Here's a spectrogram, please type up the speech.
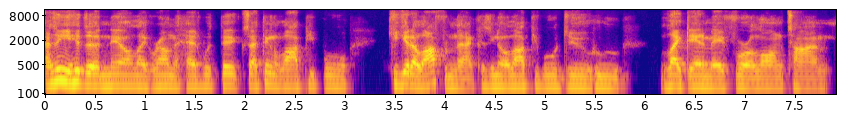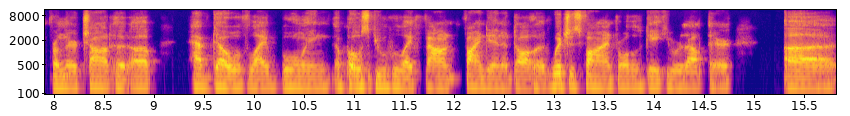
I think you hit the nail like around the head with it because I think a lot of people can get a lot from that because you know a lot of people do who liked anime for a long time from their childhood up have dealt with like bullying opposed to people who like found find in adulthood which is fine for all those gatekeepers out there uh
